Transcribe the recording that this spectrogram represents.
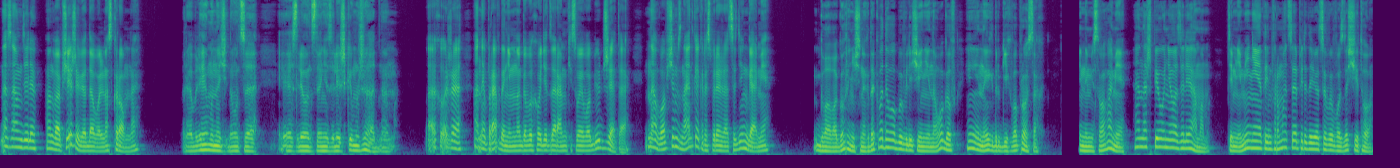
На самом деле, он вообще живет довольно скромно. Проблемы начнутся, если он станет слишком жадным. Похоже, он и правда немного выходит за рамки своего бюджета, но в общем знает, как распоряжаться деньгами. Глава горничных докладывал об увеличении налогов и иных других вопросах. Иными словами, она шпионила за Лиамом. Тем не менее, эта информация передается в его защиту.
